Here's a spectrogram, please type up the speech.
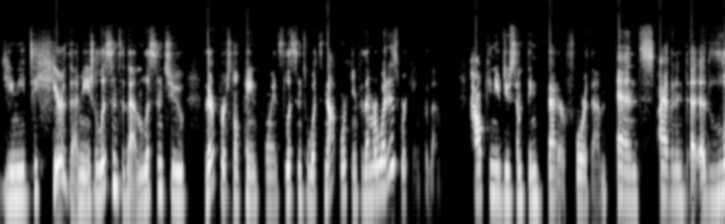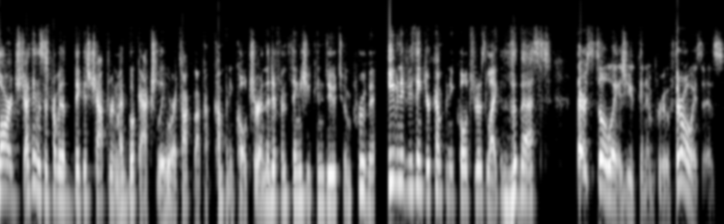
you need to hear them. You need to listen to them listen to their personal pain points listen to what's not working for them or what is working for them how can you do something better for them? And i have an, a, a large i think this is probably the biggest chapter in my book actually where i talk about co- company culture and the different things you can do to improve it. Even if you think your company culture is like the best there's still ways you can improve. There always is.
